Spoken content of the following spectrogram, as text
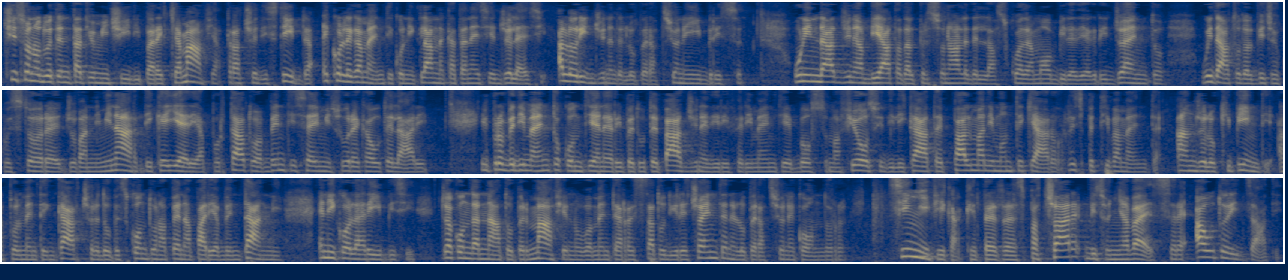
Ci sono due tentati omicidi, parecchia mafia, tracce di stirra e collegamenti con i clan catanesi e gelesi all'origine dell'operazione Ibris. Un'indagine avviata dal personale della squadra mobile di Agrigento, guidato dal vicequestore Giovanni Minardi, che ieri ha portato a 26 misure cautelari. Il provvedimento contiene ripetute pagine di riferimenti ai boss mafiosi di Licata e Palma di Montechiaro, rispettivamente Angelo Chipinti, attualmente in carcere dove sconta una pena pari a 20 anni, e Nicola Ribisi, già condannato per mafia e nuovamente arrestato di recente nell'operazione Condor. Significa che per spacciare bisognava essere autorizzati.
